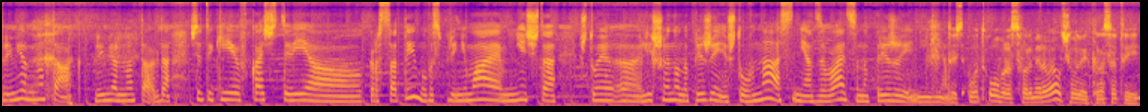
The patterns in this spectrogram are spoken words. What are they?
Примерно так, примерно так, да. Все-таки в качестве э, красоты мы воспринимаем нечто, что э, лишено напряжения, что в нас не отзывается напряжением. То есть вот образ сформировал сформировал человек красоты,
